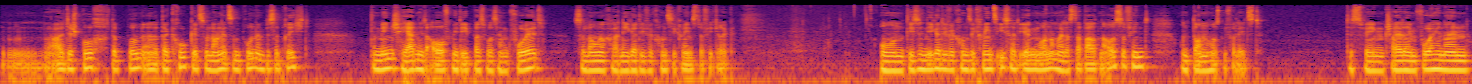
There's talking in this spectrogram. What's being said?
der alte Spruch, der, Brunnen, äh, der Krug geht so lange zum Brunnen, bis er bricht. Der Mensch hört nicht auf mit etwas, was ihm gefällt, solange er keine negative Konsequenz dafür kriegt. Und diese negative Konsequenz ist halt irgendwann einmal, dass der Partner außerfindet und dann hast du ihn verletzt. Deswegen gescheiter im Vorhinein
